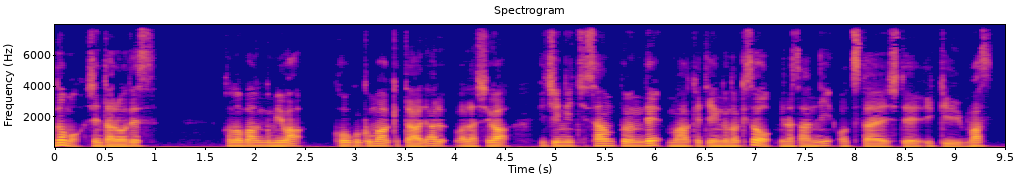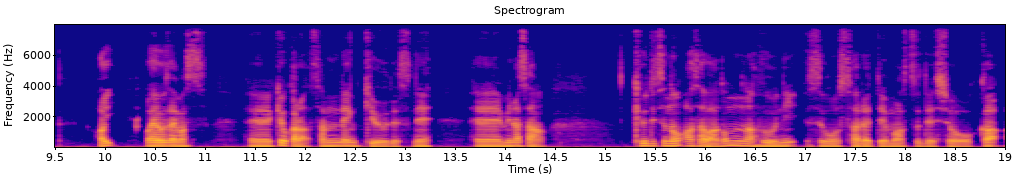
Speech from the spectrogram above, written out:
どうも、慎太郎です。この番組は広告マーケターである私が1日3分でマーケティングの基礎を皆さんにお伝えしていきます。はい、おはようございます。えー今日から3連休ですね。えー皆さん、休日の朝はどんな風に過ごされてますでしょうか？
